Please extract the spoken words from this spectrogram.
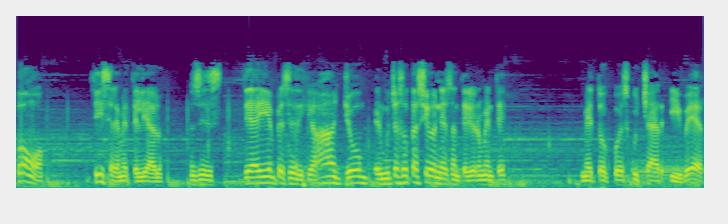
¿cómo? Sí, se le mete el diablo. Entonces, de ahí empecé, dije, ah, yo en muchas ocasiones anteriormente me tocó escuchar y ver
